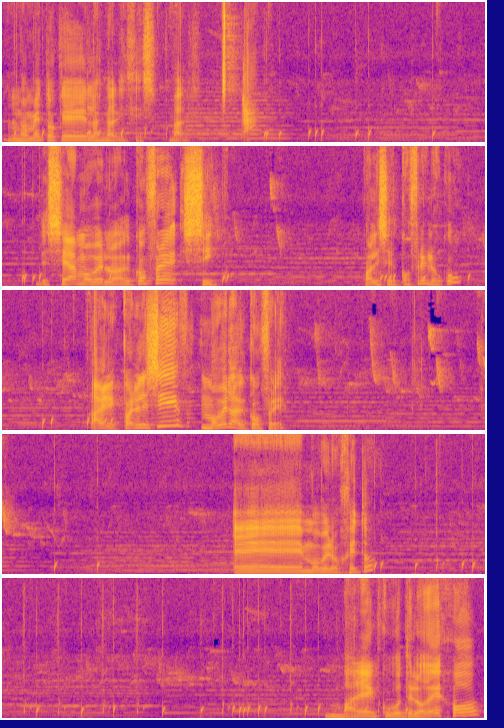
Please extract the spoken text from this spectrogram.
No me toque las narices. Vale. ¿Desea moverlo al cofre? Sí. ¿Cuál es el cofre, loco? A ver, con el shift, mover al cofre. Eh, mover objeto. Vale, el cubo te lo dejo.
